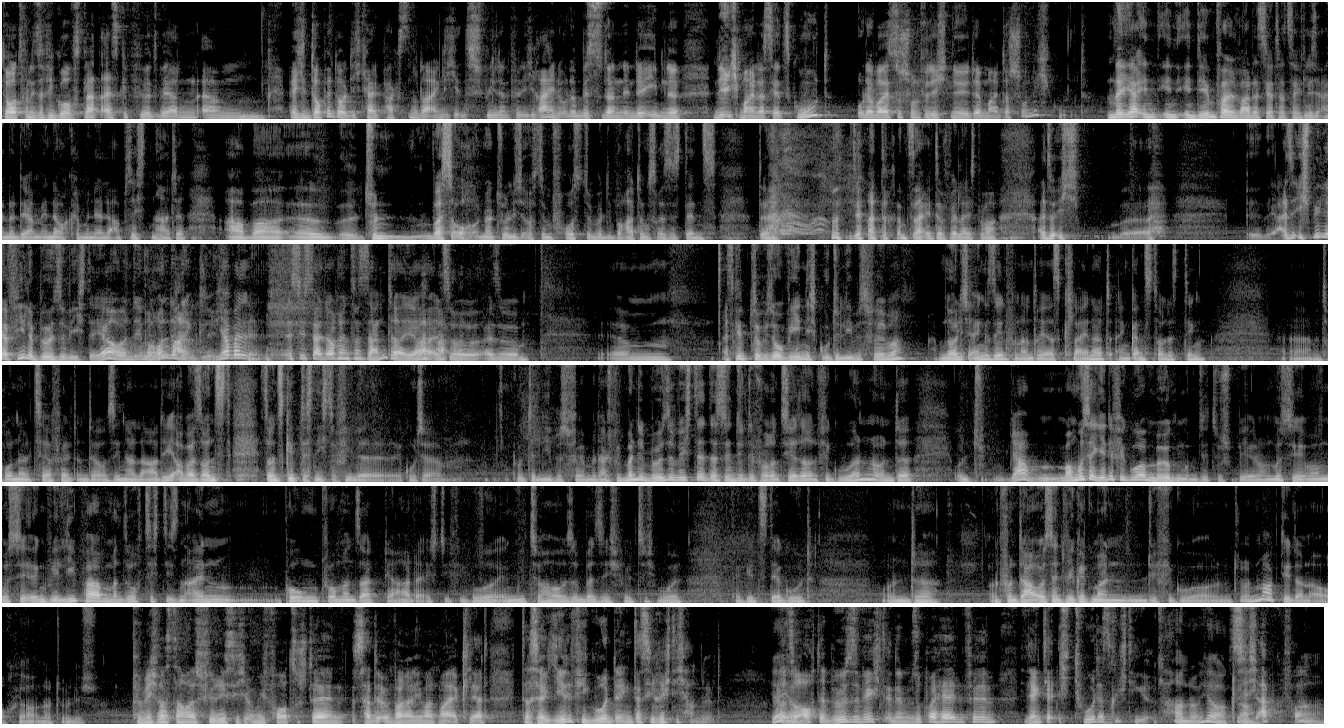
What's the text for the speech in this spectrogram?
Dort von dieser Figur aufs Glatteis geführt werden. Ähm, Welche Doppeldeutigkeit packst du da eigentlich ins Spiel dann für dich rein? Oder bist du dann in der Ebene, nee, ich meine das jetzt gut? Oder weißt du schon für dich, nee, der meint das schon nicht gut? Naja, in, in, in dem Fall war das ja tatsächlich einer, der am Ende auch kriminelle Absichten hatte. Aber äh, schon, was auch natürlich aus dem Frust über die Beratungsresistenz der, der anderen Seite vielleicht war. Also ich. Äh, also ich spiele ja viele Bösewichte, ja, und im Warum Grunde eigentlich? ja, weil es ist halt auch interessanter, ja, also also ähm, es gibt sowieso wenig gute Liebesfilme. Ich habe neulich einen gesehen von Andreas Kleinert, ein ganz tolles Ding äh, mit Ronald Zerfeld und der Osina Ladi. Aber sonst, sonst gibt es nicht so viele gute, gute Liebesfilme. Dann spielt man die Bösewichte, das sind die differenzierteren Figuren. Und, äh, und ja, man muss ja jede Figur mögen, um sie zu spielen. Man muss, sie, man muss sie irgendwie lieb haben. Man sucht sich diesen einen Punkt, wo man sagt, ja, da ist die Figur irgendwie zu Hause bei sich, fühlt sich wohl, da geht es der gut. Und, äh, und von da aus entwickelt man die Figur und, und mag die dann auch, ja, natürlich. Für mich war es damals schwierig, sich irgendwie vorzustellen, es hatte irgendwann mal jemand mal erklärt, dass ja jede Figur denkt, dass sie richtig handelt. Ja, also ja. auch der Bösewicht in dem Superheldenfilm, die denkt ja, ich tue das Richtige. Ja, ne? ja Ist klar. nicht abgefahren.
